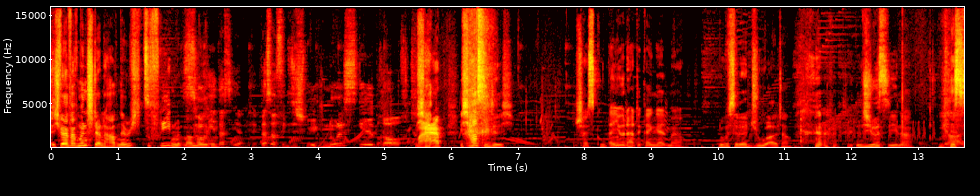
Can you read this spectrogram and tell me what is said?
Ich will einfach Münzstern haben, nämlich zufrieden mit meinem Sorry, Leben. dass ihr, dass man für dieses Spiel null Skill braucht. Map. Ich hasse dich. Scheiß Cooper. Der Jude hatte kein Geld mehr. Du bist ja der Jew, Alter. Juicy, ne? Ja, Das ist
